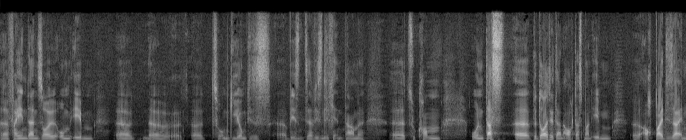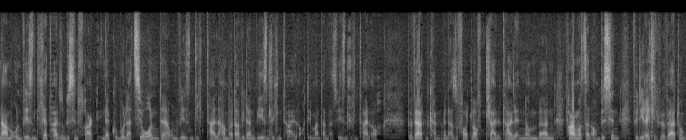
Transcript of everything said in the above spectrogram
äh, verhindern soll, um eben äh, zur Umgehung dieses der wesentlichen Entnahme zu kommen. Und das bedeutet dann auch, dass man eben auch bei dieser Entnahme unwesentlicher Teile so ein bisschen fragt, in der Kumulation der unwesentlichen Teile haben wir da wieder einen wesentlichen Teil, auch den man dann als wesentlichen Teil auch bewerten kann. Wenn also fortlaufend kleine Teile entnommen werden, fragen wir uns dann auch ein bisschen für die rechtliche Bewertung,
